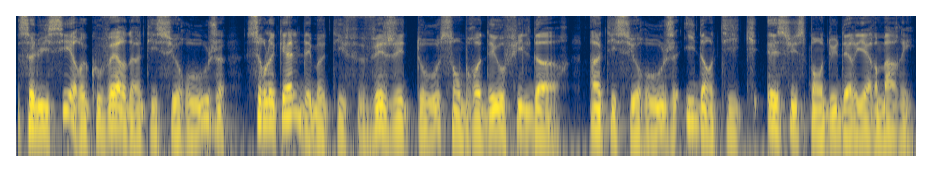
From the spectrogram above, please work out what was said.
Celui-ci est recouvert d'un tissu rouge sur lequel des motifs végétaux sont brodés au fil d'or. Un tissu rouge identique est suspendu derrière Marie.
